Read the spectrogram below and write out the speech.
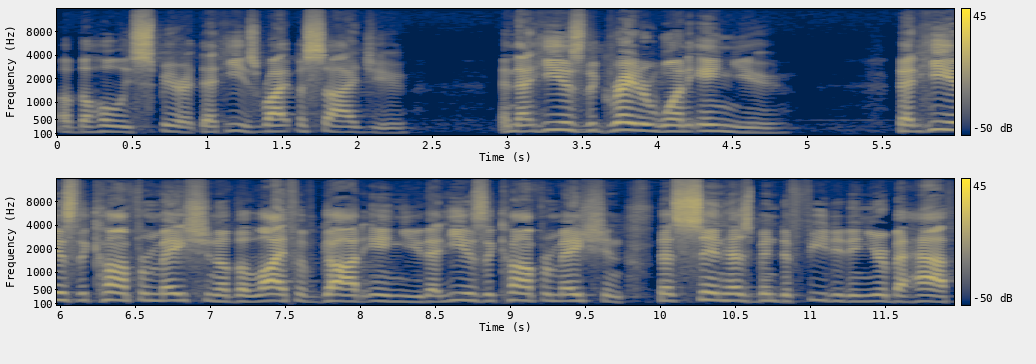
of the Holy Spirit, that He is right beside you, and that He is the greater one in you? That He is the confirmation of the life of God in you, that He is the confirmation that sin has been defeated in your behalf,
